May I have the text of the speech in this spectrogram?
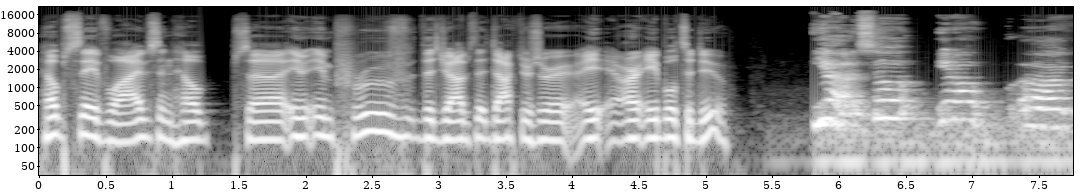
helps save lives and helps uh, improve the jobs that doctors are are able to do. Yeah, so you know, uh,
